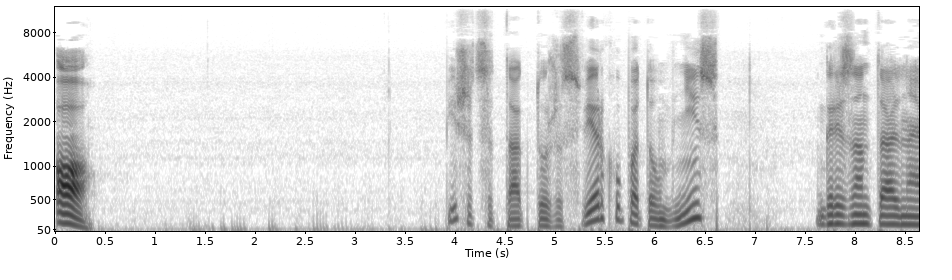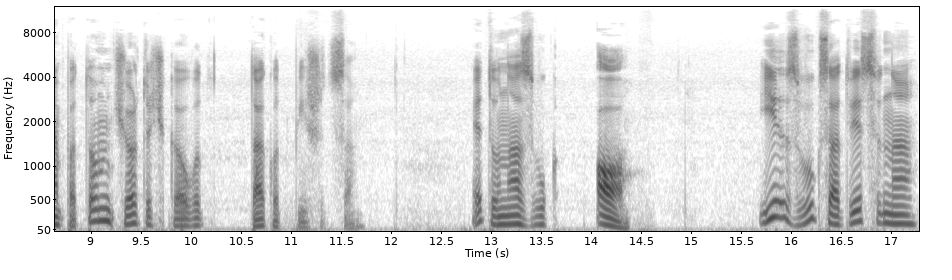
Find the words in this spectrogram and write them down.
О. Пишется так тоже сверху, потом вниз горизонтальная, потом черточка вот так вот пишется. Это у нас звук О. И звук, соответственно,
